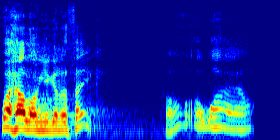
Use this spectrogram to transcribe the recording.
Well, how long are you going to think? Oh, a while.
